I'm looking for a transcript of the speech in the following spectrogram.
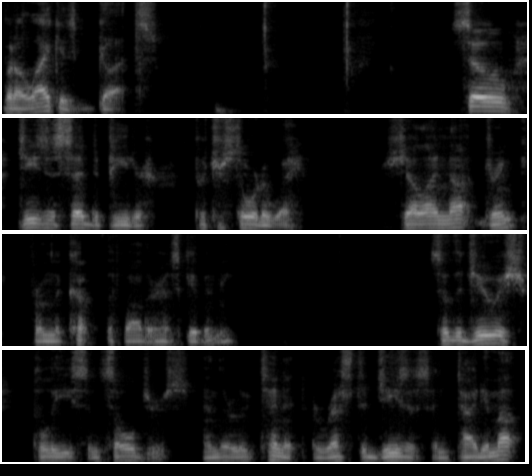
But I like his guts. So Jesus said to Peter, Put your sword away. Shall I not drink from the cup the Father has given me? So the Jewish police and soldiers and their lieutenant arrested Jesus and tied him up.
